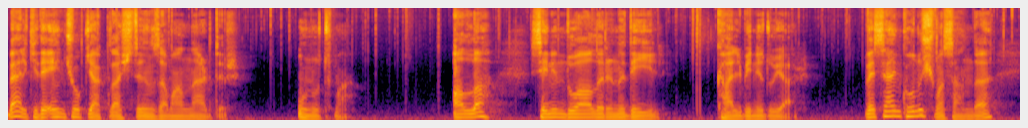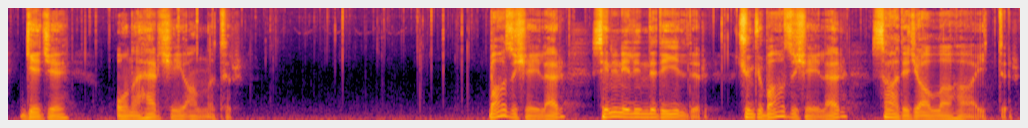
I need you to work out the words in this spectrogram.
belki de en çok yaklaştığın zamanlardır. Unutma. Allah senin dualarını değil, kalbini duyar. Ve sen konuşmasan da gece ona her şeyi anlatır. Bazı şeyler senin elinde değildir. Çünkü bazı şeyler sadece Allah'a aittir.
